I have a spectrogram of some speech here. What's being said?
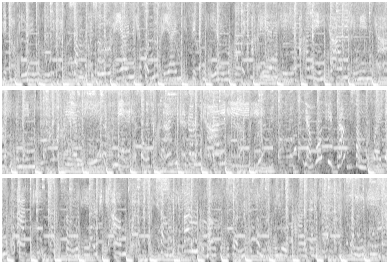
ติดหอยยายมีสำรวยซื้อ ผิดนะสำรวยเป็นน้องอาตีส่วนสำลีเป็นพี่อาหมวยสำลีบ้านอยู่บางครุส่วนแม่สำรวยอยู่บางกะดีสำลีค่ะ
